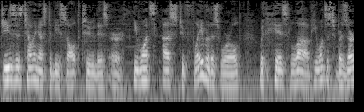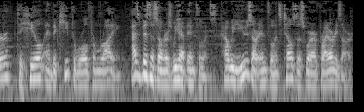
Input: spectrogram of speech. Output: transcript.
Jesus is telling us to be salt to this earth. He wants us to flavor this world with His love. He wants us to preserve, to heal, and to keep the world from rotting. As business owners, we have influence. How we use our influence tells us where our priorities are.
